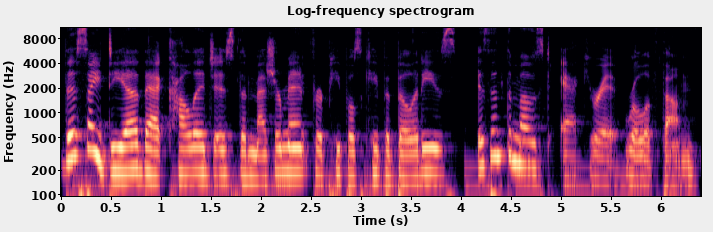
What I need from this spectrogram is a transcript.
This idea that college is the measurement for people's capabilities isn't the most accurate rule of thumb.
